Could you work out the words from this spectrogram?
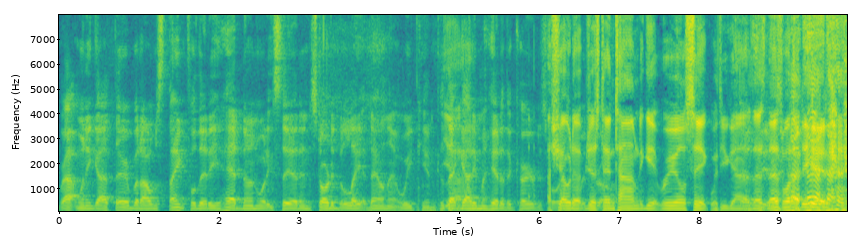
right when he got there. But I was thankful that he had done what he said and started to lay it down that weekend because Yeah. that got him ahead of the curve. As I showed up just in time to get real sick with you guys. That's it. that's what I did. yeah, that's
